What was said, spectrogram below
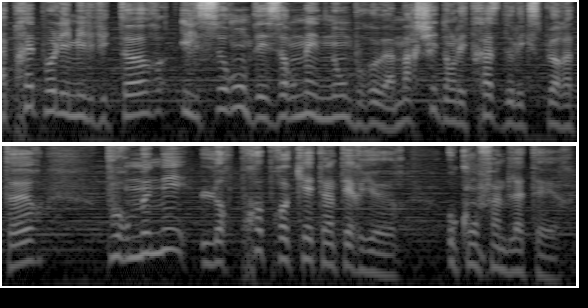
Après Paul-Émile Victor, ils seront désormais nombreux à marcher dans les traces de l'explorateur pour mener leur propre quête intérieure aux confins de la Terre.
